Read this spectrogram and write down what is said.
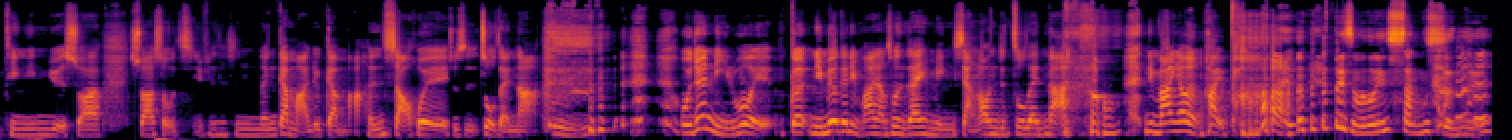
听音乐、刷刷手机，就是能干嘛就干嘛，很少会就是坐在那。嗯，我觉得你如果也跟你没有跟你妈讲说你在冥想，然后你就坐在那，然后你妈应该很害怕。被什么东西伤身了？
